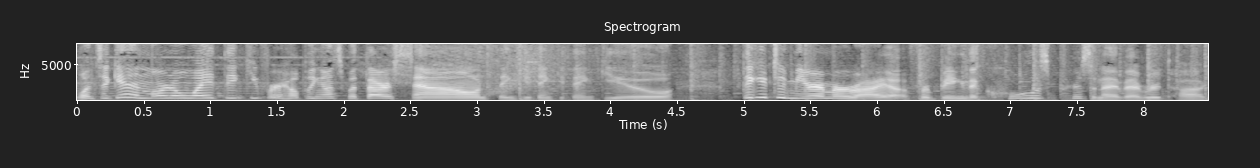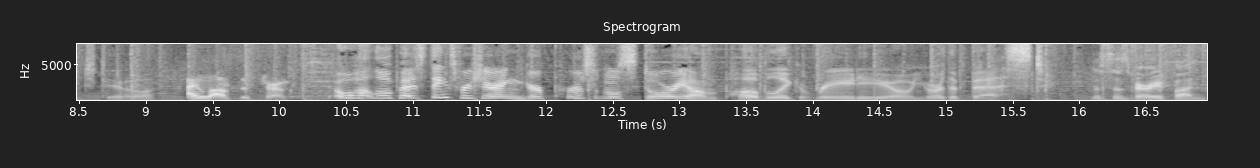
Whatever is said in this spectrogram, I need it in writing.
Once again, Lorna White, thank you for helping us with our sound. Thank you, thank you, thank you. Thank you to Mira Mariah for being the coolest person I've ever talked to. I love this the strokes. Oha Lopez, thanks for sharing your personal story on public radio. You're the best. This is very fun.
